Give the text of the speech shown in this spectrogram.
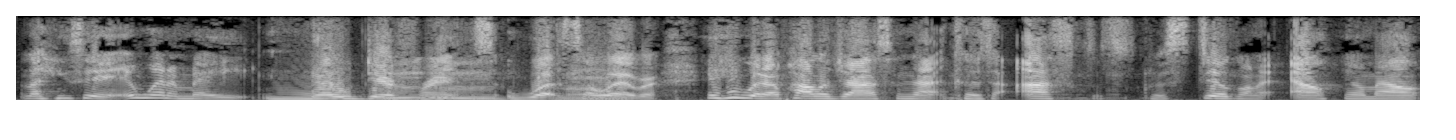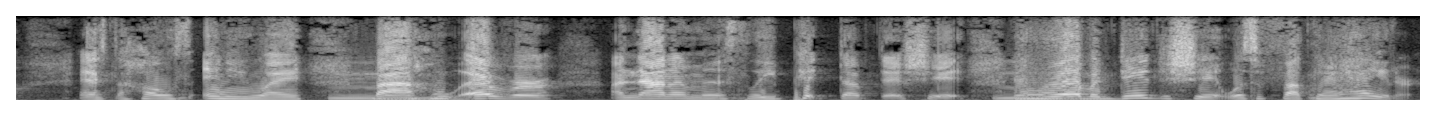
like he said, it would have made no difference whatsoever. And he would have apologized for that because Oscar was still going to out him out as the host anyway by whoever anonymously picked up that shit. And whoever did the shit was a fucking hater.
